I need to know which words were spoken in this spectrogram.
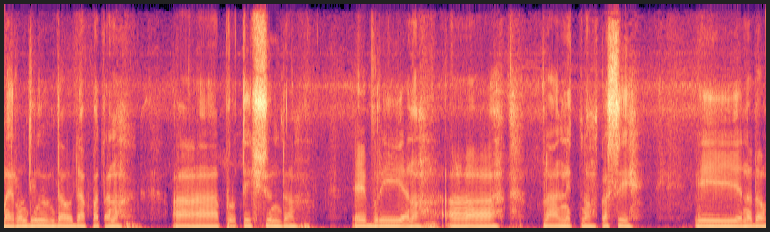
Mayroon din daw dapat ano ah, protection daw every ano ah, planet no. Kasi eh ano daw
